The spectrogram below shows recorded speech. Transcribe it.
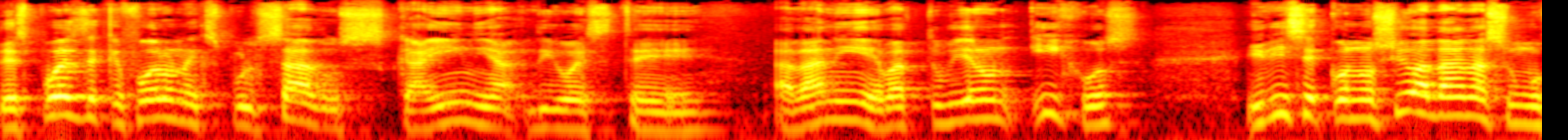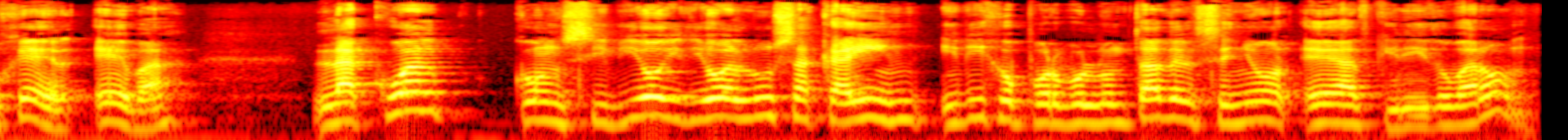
después de que fueron expulsados Caín y, digo, este, Adán y Eva, tuvieron hijos. Y dice, conoció Adán a su mujer, Eva, la cual concibió y dio a luz a Caín y dijo, por voluntad del Señor he adquirido varón.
